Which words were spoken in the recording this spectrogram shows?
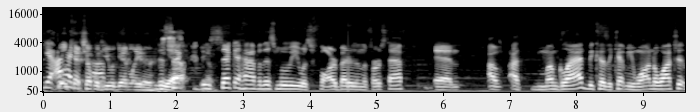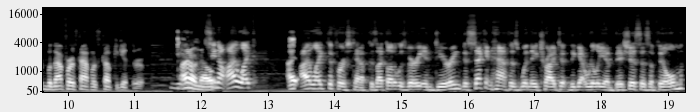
yeah we'll catch up with you again later. The, Yeah. sec- the Yeah. second half of this movie was far better than the first half, and I, I, I'm glad because it kept me wanting to watch it. But that first half was tough to get through. I don't know. See, now I like. I- I, like the first half because I thought it was very endearing. The second half is when they tried to they got really ambitious as a film,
